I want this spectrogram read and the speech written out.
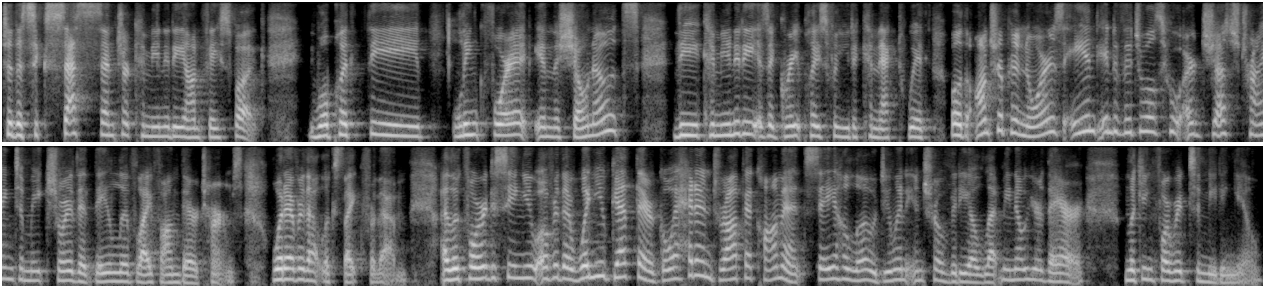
to the Success Center community on Facebook. We'll put the link for it in the show notes. The community is a great place for you to connect with both entrepreneurs and individuals who are just trying to make sure that they live life on their terms, whatever that looks like for them. I look forward to seeing you over there. When you get there, go ahead and drop a comment, say hello, do an intro video, let me know you're there. I'm looking forward to meeting you.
